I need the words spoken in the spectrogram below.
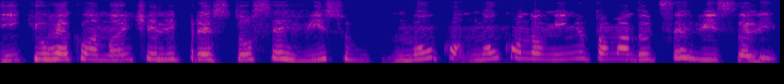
em que o reclamante ele prestou serviço num, num condomínio tomador de serviço ali.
